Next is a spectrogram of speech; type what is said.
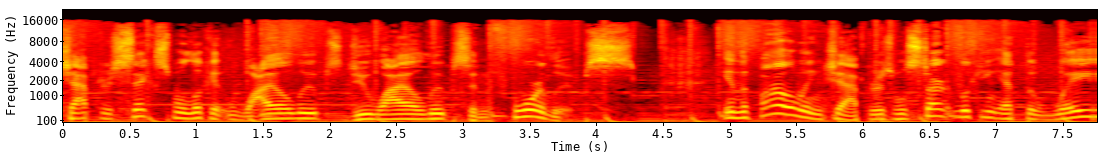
Chapter 6 we'll look at while loops, do while loops, and for loops. In the following chapters, we'll start looking at the way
